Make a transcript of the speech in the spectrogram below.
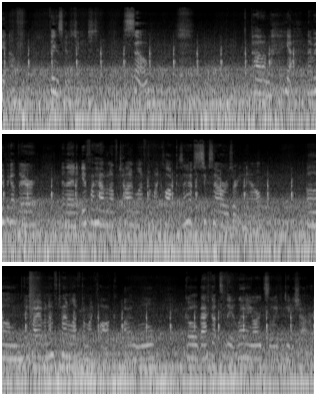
you know, things could have changed. So, um, yeah, then we pick up there, and then if I have enough time left on my clock, because I have six hours right now, um, if I have enough time left on my clock, I will go back up to the Atlanta yard so that I can take a shower.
